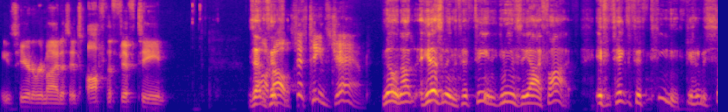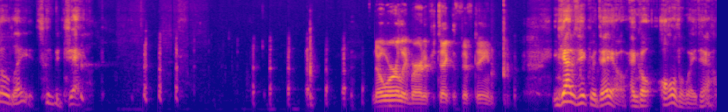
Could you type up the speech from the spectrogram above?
He's here to remind us it's off the 15. is that Oh the no, 15? 15's jammed. no, not he doesn't mean the 15. He means the I-5. If you take the 15, you're gonna be so late. It's gonna be jammed. No early bird if you take the 15. You got to take Rodeo and go all the way down.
